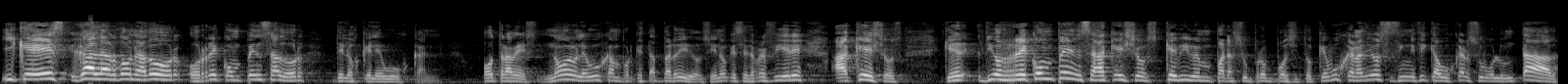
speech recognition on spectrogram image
y que es galardonador o recompensador de los que le buscan otra vez, no le buscan porque está perdido, sino que se refiere a aquellos que Dios recompensa a aquellos que viven para su propósito. Que buscan a Dios significa buscar su voluntad,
